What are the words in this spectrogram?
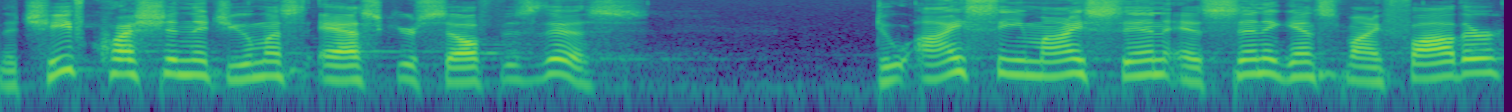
The chief question that you must ask yourself is this Do I see my sin as sin against my Father,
